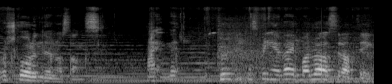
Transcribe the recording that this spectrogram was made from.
Vart ska du nu någonstans? Nej, men... Du kan springa iväg, bara löser allting.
